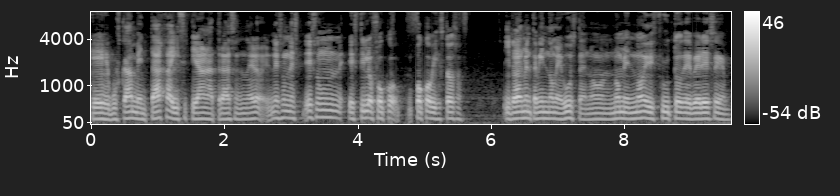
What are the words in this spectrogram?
que buscaban ventaja y se tiraban atrás. Es un, es un estilo poco, poco vistoso. Y realmente a mí no me gusta, no, no, me, no disfruto de ver ese,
